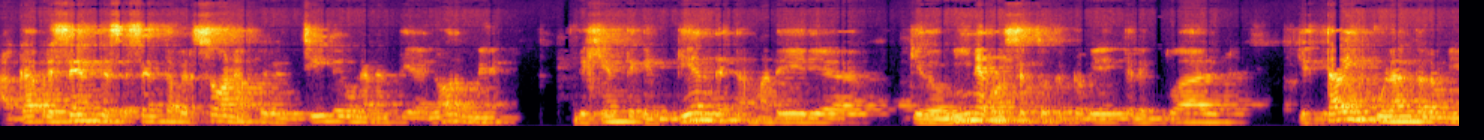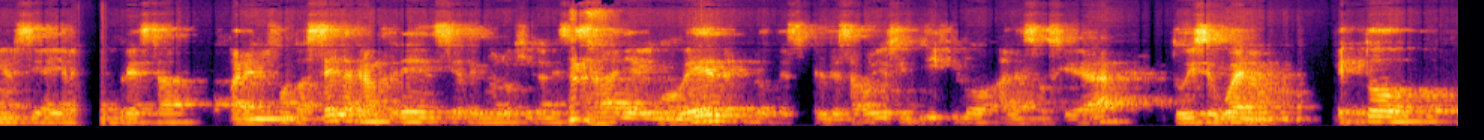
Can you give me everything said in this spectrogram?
acá presentes 60 personas, pero en Chile una cantidad enorme de gente que entiende estas materias, que domina conceptos de propiedad intelectual, que está vinculando a la universidad y a la empresa para en el fondo hacer la transferencia tecnológica necesaria y mover el desarrollo científico a la sociedad, tú dices, bueno, esto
